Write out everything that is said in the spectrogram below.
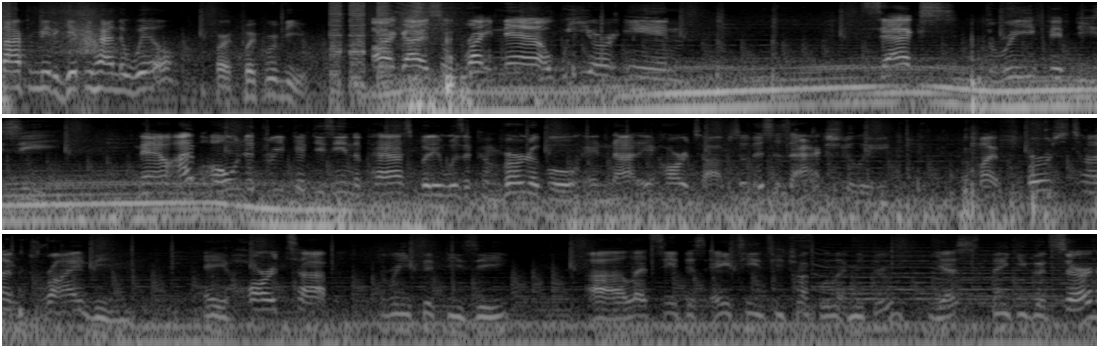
Time for me to get behind the wheel for a quick review. All right, guys, so right now we are in Zach's 350Z. Now, I've owned a 350Z in the past, but it was a convertible and not a hardtop. So this is actually my first time driving a hardtop 350Z. Uh, let's see if this AT&T truck will let me through. Yes, thank you, good sir.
